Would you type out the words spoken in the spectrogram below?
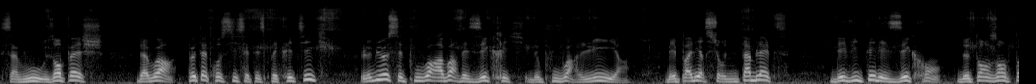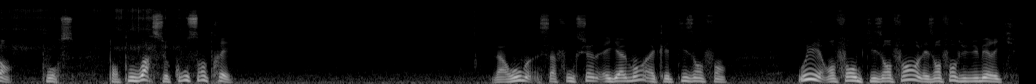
ça vous empêche d'avoir peut-être aussi cet esprit critique, le mieux c'est de pouvoir avoir des écrits, de pouvoir lire, mais pas lire sur une tablette, d'éviter les écrans de temps en temps pour, pour pouvoir se concentrer. La room, ça fonctionne également avec les petits-enfants. Oui, enfants ou petits-enfants, les enfants du numérique.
